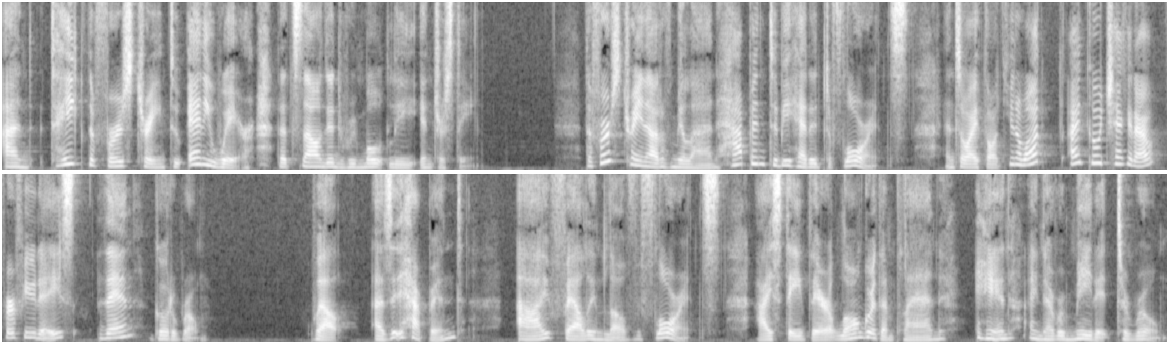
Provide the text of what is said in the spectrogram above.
and take the first train to anywhere that sounded remotely interesting. The first train out of Milan happened to be headed to Florence. And so I thought, you know what? I'd go check it out for a few days, then go to Rome. Well, as it happened, I fell in love with Florence. I stayed there longer than planned, and I never made it to Rome.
